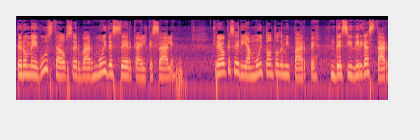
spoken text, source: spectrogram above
pero me gusta observar muy de cerca el que sale. Creo que sería muy tonto de mi parte decidir gastar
